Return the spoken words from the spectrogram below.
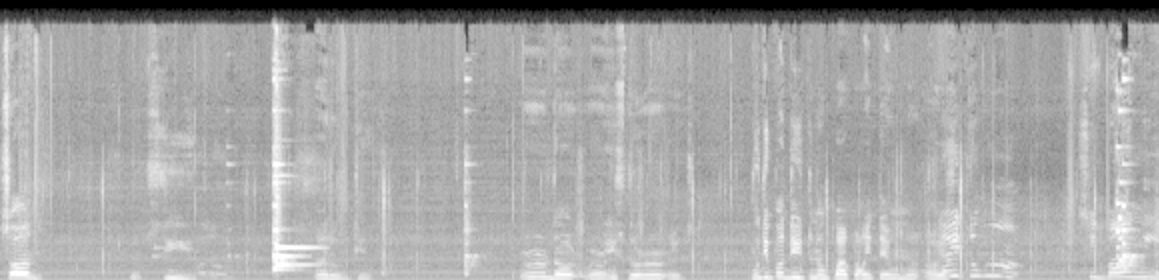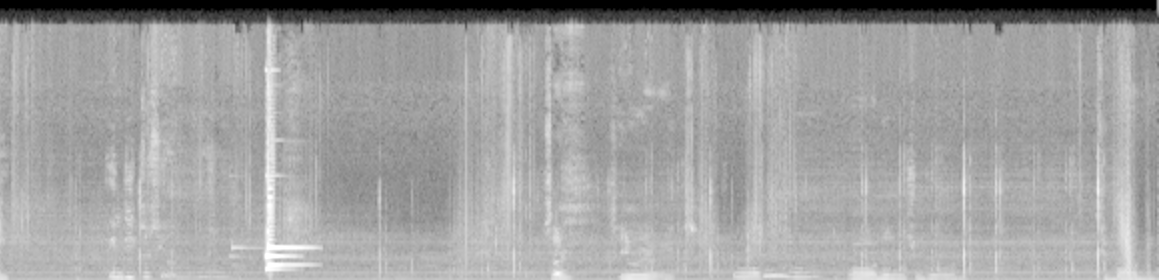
Son! Let's see. I don't think. Where, the, where is the rare eggs? Buti pa dito nagpapakita yung mga... Ay, Ay, ito nga. Si Bunny. Hindi to si ano. saan? Saan yung rare eggs? Meron oh. Oo, ano na siguro. Si Bonnie.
